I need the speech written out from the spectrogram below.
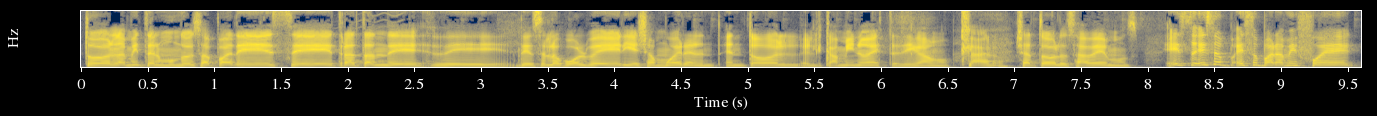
toda la mitad del mundo desaparece, tratan de, de, de hacerlos volver y ellas mueren en, en todo el, el camino este, digamos. Claro. Ya todos lo sabemos. Es- eso, eso para mí fue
